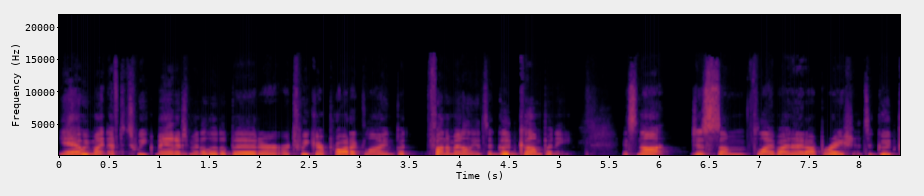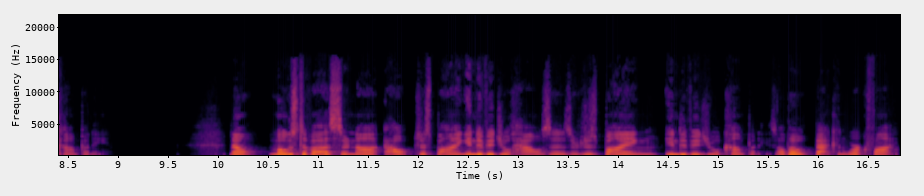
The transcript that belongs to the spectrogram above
Yeah, we might have to tweak management a little bit or, or tweak our product line, but fundamentally, it's a good company. It's not just some fly by night operation, it's a good company. Now, most of us are not out just buying individual houses or just buying individual companies, although that can work fine.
